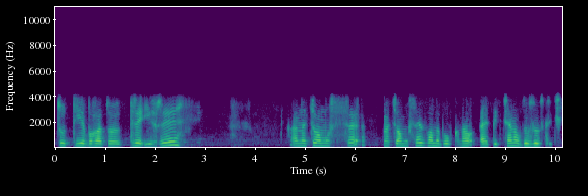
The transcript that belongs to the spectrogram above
Тут є багато три ігри. А на цьому все. На цьому все. З вами був канал Epic Channel. До зустрічі.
